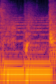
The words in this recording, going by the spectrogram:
Thanks.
